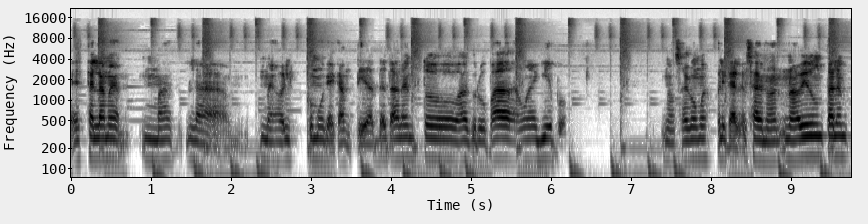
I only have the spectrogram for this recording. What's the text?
Esta es la, la mejor como que cantidad de talento agrupada en un equipo. No sé cómo explicarlo. O sea, no, no ha habido un talento,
